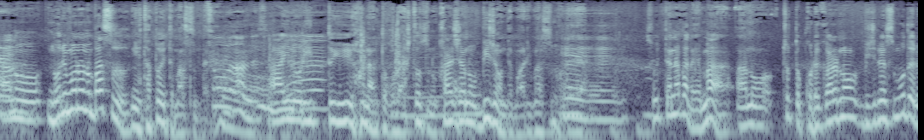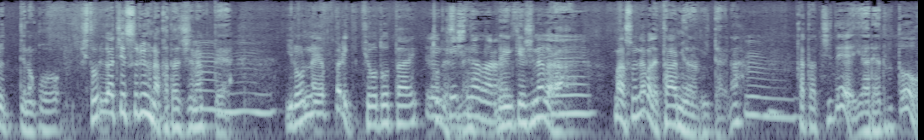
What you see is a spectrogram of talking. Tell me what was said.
あの乗り物のバスに例えてますんで、そうなんですね。相乗りというようなところは一つの会社のビジョンでもありますので、そういった中で、まあ、あのちょっとこれからのビジネスモデルっていうのはこう、一人勝ちするような形じゃなくて、いろんなやっぱり共同体とですね、連携しながら、まあ、そういう中でターミナルみたいな形でやれると、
